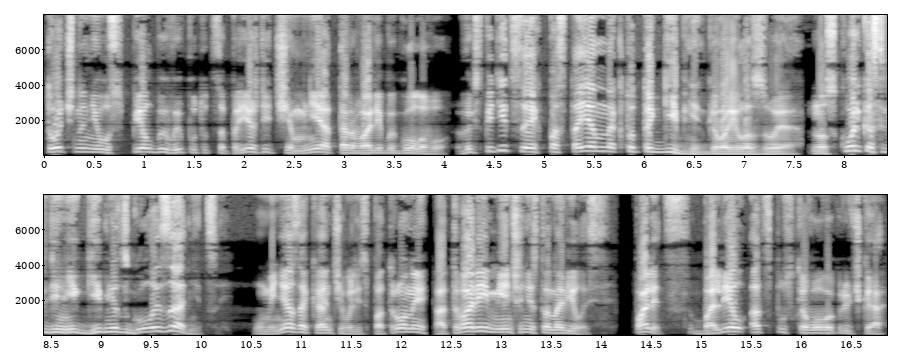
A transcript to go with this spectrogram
точно не успел бы выпутаться прежде, чем мне оторвали бы голову. В экспедициях постоянно кто-то гибнет, говорила Зоя. Но сколько среди них гибнет с голой задницей? У меня заканчивались патроны, а тварей меньше не становилось. Палец болел от спускового крючка.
